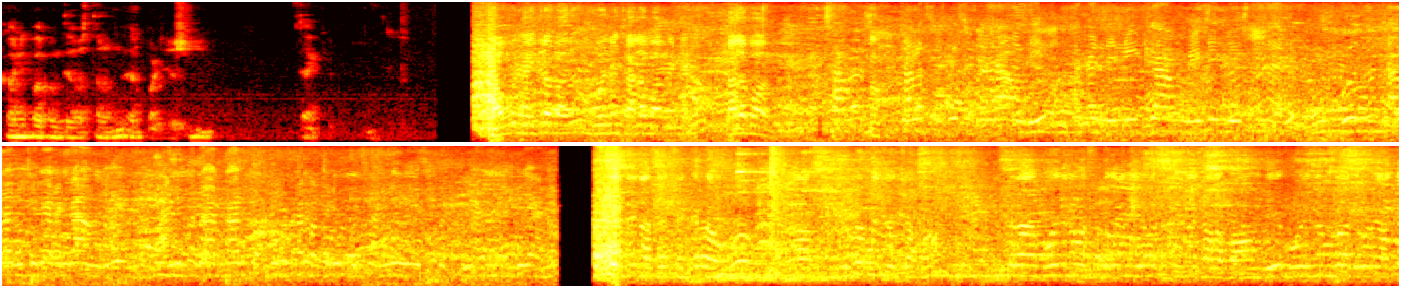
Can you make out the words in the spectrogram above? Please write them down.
కాణిపాకం దేవస్థానంలో ఏర్పాటు చేస్తున్నాం. థ్యాంక్ యూ ఊరు హైదరాబాద్ భోజనం చాలా బాగా పెట్టారు. చాలా బాగుంది. చాలా ఉంది. అక్కడ నీట్గా మెయింటైన్ చేస్తున్నారు. భోజనం చాలా రుచికరంగా ఉంది. అన్ని పదార్థాలు తప్పకుండా పచ్చడి పులుసు అన్నీ వేసి పెడుతున్నారు మంచిగానే నమస్తే నా పేరు శంకర్రావు. గుంటూరు నుంచి వచ్చాము. ఇక్కడ భోజన వసతి కానీ ఏ వసతి కానీ చాలా బాగుంది. భోజనంలో అది కూడా కాక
